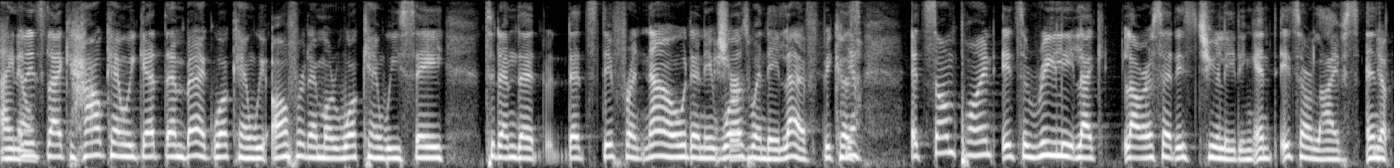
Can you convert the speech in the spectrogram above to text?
I know. And it's like, how can we get them back? What can we offer them, or what can we say to them that that's different now than it Sure. was when they left? Because Yeah. at some point, it's a really like Laura said, it's cheerleading, and it's our lives, and. Yep.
